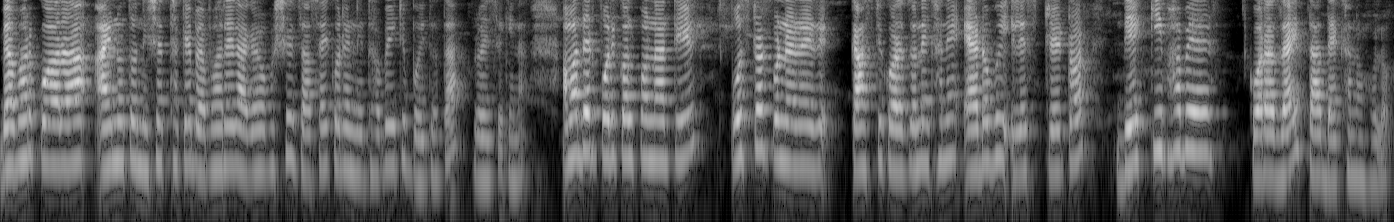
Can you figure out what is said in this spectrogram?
ব্যবহার করা আইনত নিষেধ থাকে, ব্যবহারের আগে অবশ্যই যাচাই করে নিতে হবে এটি বৈধতা রয়েছে কিনা। আমাদের পরিকল্পনাটির পোস্টার প্রণয়নের কাজটি করার জন্য এখানে অ্যাডোবি ইলাস্ট্রেটর দিয়ে কীভাবে করা যায় তা দেখানো হলো।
